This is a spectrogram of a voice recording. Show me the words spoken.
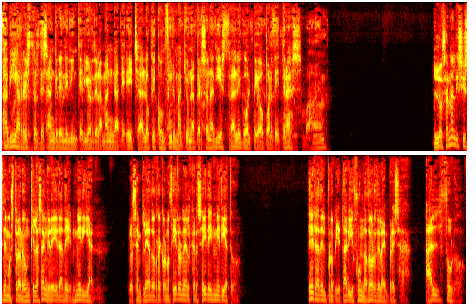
Había restos de sangre en el interior de la manga derecha, lo que confirma que una persona diestra le golpeó por detrás. Los análisis demostraron que la sangre era de Merian. Los empleados reconocieron el jersey de inmediato. Era del propietario fundador de la empresa, Al Zulo.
